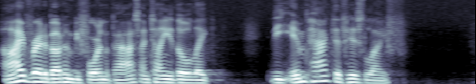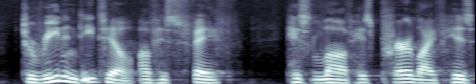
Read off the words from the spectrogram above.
I've read about him before in the past. I'm telling you, though, like the impact of his life, to read in detail of his faith, his love, his prayer life, his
